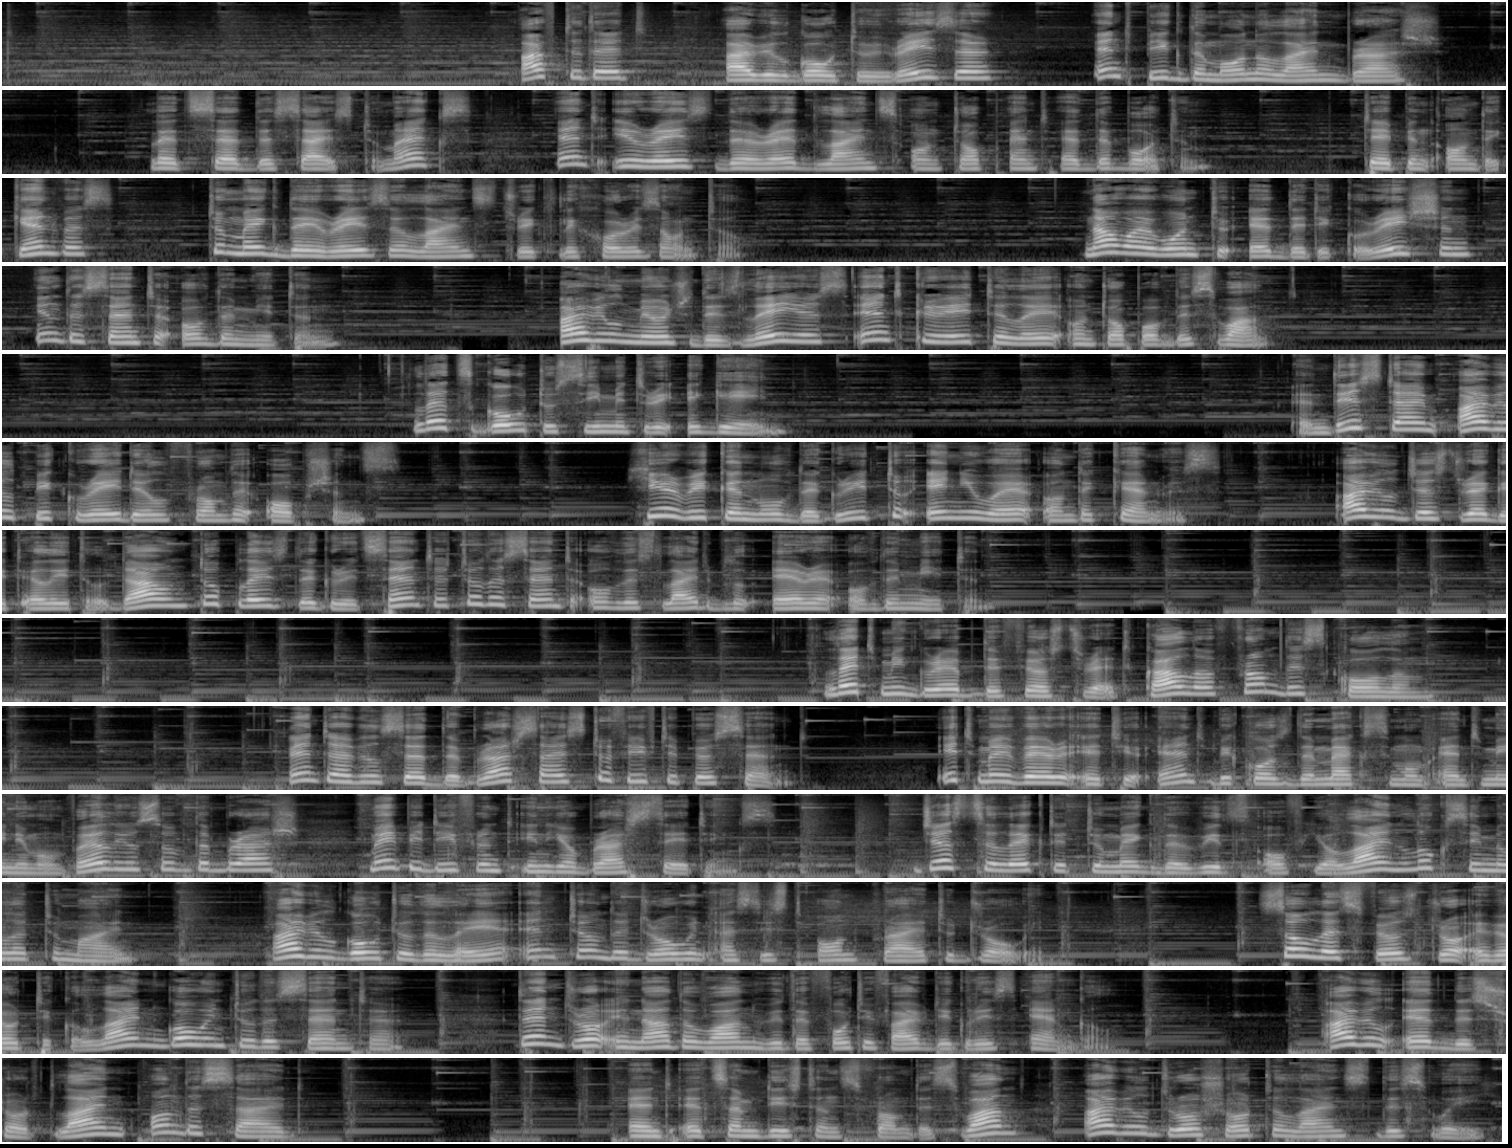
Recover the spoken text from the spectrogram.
After that, I will go to eraser and pick the monoline brush. Let's set the size to max and erase the red lines on top and at the bottom, tapping on the canvas to make the eraser line strictly horizontal. Now I want to add the decoration in the center of the mitten. I will merge these layers and create a layer on top of this one. Let's go to symmetry again. And this time I will pick radial from the options. Here we can move the grid to anywhere on the canvas. I will just drag it a little down to place the grid center to the center of this light blue area of the mitten. Let me grab the first red color from this column and I will set the brush size to 50%. It may vary at your end because the maximum and minimum values of the brush may be different in your brush settings. Just select it to make the width of your line look similar to mine. I will go to the layer and turn the drawing assist on prior to drawing. So let's first draw a vertical line going to the center, then draw another one with a 45 degrees angle. I will add this short line on the side. And at some distance from this one, I will draw shorter lines this way.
